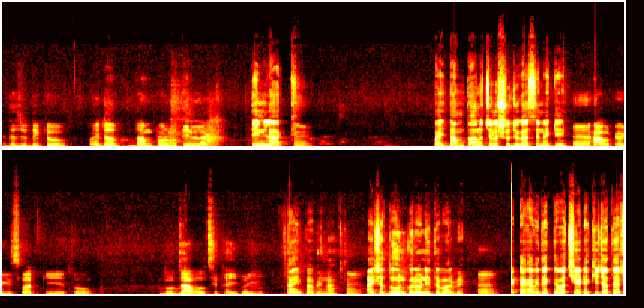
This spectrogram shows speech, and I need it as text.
এটা যদি কেউ এটা দাম পড়ব তিন লাখ। তিন লাখ? হ্যাঁ। ভাই দাম তো আলোচনার সুযোগ আছে নাকি? হ্যাঁ হালকা কিছু আর কি তো দুধ যা বলছি তাই পাইব তাই পাবে না? হ্যাঁ। আইসা দহন করেও নিতে পারবে। হ্যাঁ। একটা গাবি দেখতে পাচ্ছি এটা কি জাতের?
